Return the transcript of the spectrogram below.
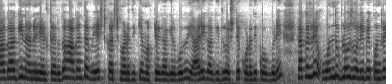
ಹಾಗಾಗಿ ನಾನು ಹೇಳ್ತಾ ಇರೋದು, ಹಾಗಂತ ವೇಸ್ಟ್ ಖರ್ಚು ಮಾಡೋದಕ್ಕೆ ಮಕ್ಕಳಿಗಾಗಿರ್ಬೋದು ಯಾರಿಗಾಗಿದ್ರೂ ಅಷ್ಟೇ ಕೊಡೋದಕ್ಕೆ ಹೋಗಬೇಡಿ. ಯಾಕಂದರೆ ಒಂದು ಬ್ಲೌಸ್ ಹೊಲಿಬೇಕು ಅಂದರೆ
